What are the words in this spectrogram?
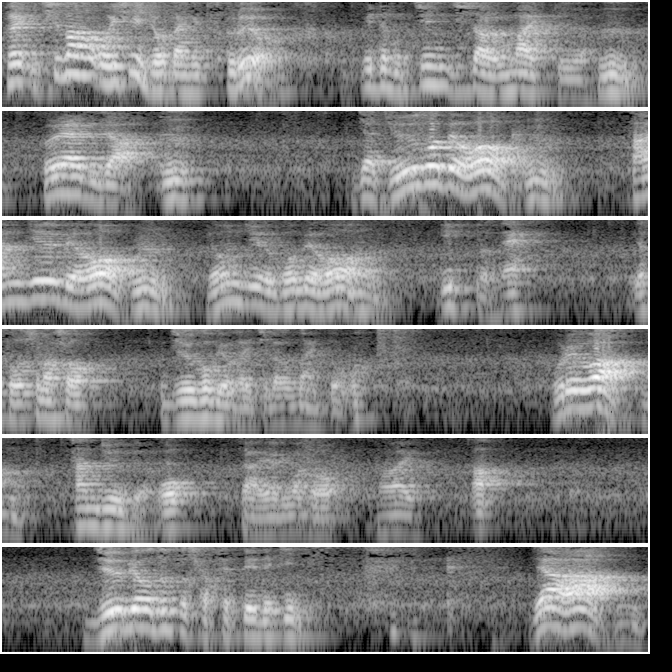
これ一番美味しい状態に作るよ。えでもチンしたらうまいっていう。うん。とりあえずじゃあ。うん。じゃあ15秒、うん。30秒、うん。45秒、1分ね。予想しましょう。15秒が一番うまいと思う。俺は30秒、おじゃあやりましょう。はい。あ。10秒ずつしか設定できんです。じゃあ、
